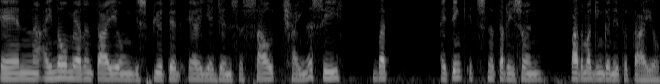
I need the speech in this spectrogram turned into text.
And I know meron tayong disputed area dyan sa South China Sea, but I think it's not a reason para maging ganito tayo.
